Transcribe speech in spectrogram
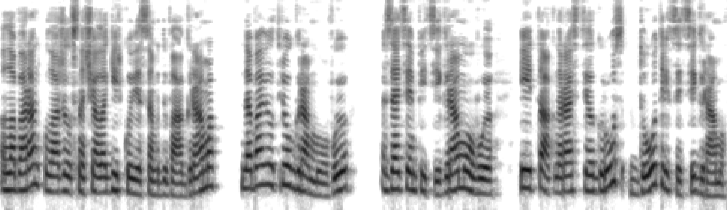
лаборант положил сначала гирьку весом в 2 грамма, добавил трехграммовую, затем пятиграммовую и так нарастил груз до 30 граммов.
